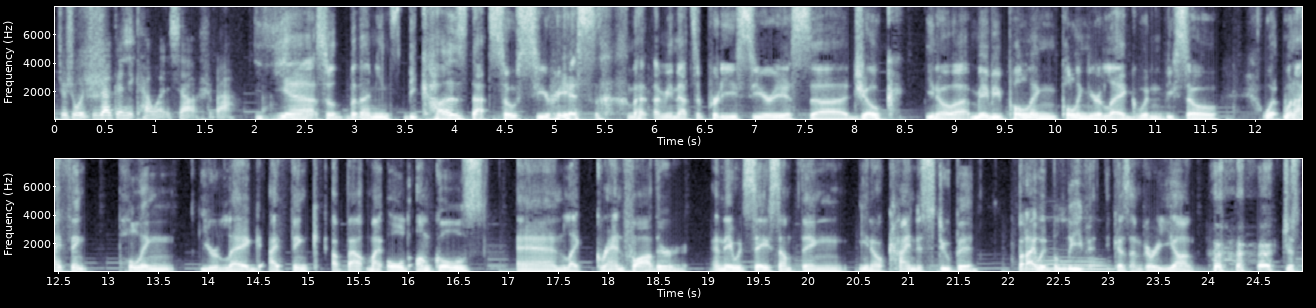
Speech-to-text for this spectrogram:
就是我就在跟你开玩笑，是吧？ Yeah, so but that means because that's so serious, that I mean that's a pretty serious uh, joke. You know, uh, maybe pulling pulling your leg wouldn't be so. When when I think pulling your leg, I think about my old uncles and like grandfather, and they would say something you know kind of stupid, but I would believe it because I'm very young. Just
